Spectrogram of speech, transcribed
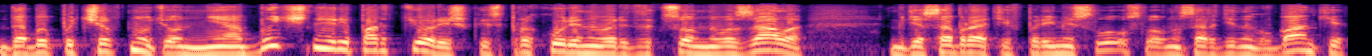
дабы подчеркнуть, он не обычный репортеришка из прокуренного редакционного зала, где собратьев по ремеслу, словно сардинок в банке,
